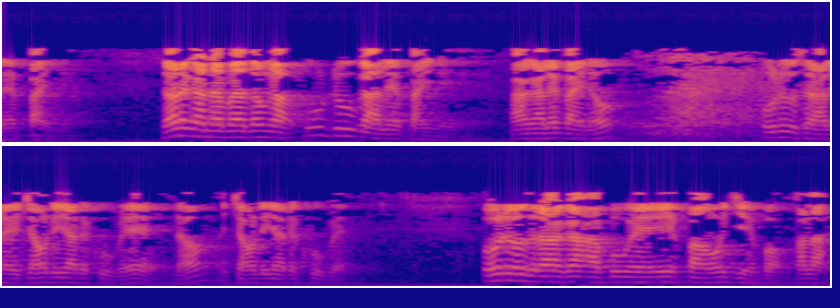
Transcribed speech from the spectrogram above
လည်းပိုင်တယ် သောတကနာပါသုံးကဥတုကလည်းပိုင်တယ်။ဘာကလည်းပိုင်တော့ဥတုစာလည်းအကြောင်းတရားတစ်ခုပဲနော်အကြောင်းတရားတစ်ခုပဲ။ဥတုစရာကအပူအေးပန်ဝန်းကျင်ပေါ့ဟုတ်လား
